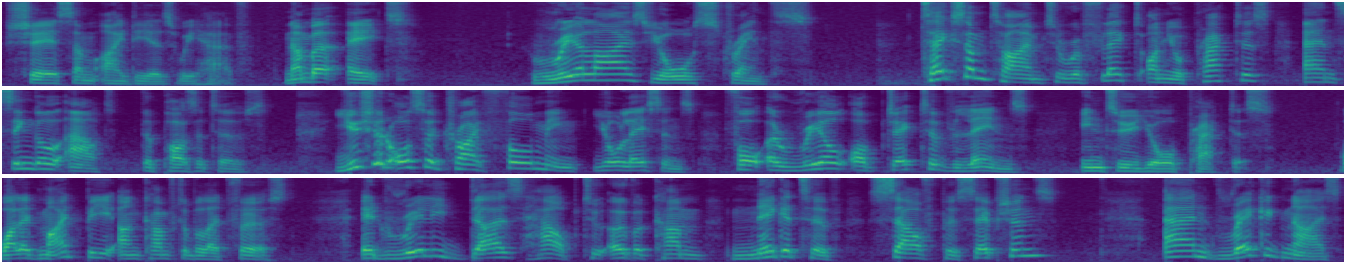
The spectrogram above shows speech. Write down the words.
share some ideas we have. Number eight, realize your strengths. Take some time to reflect on your practice and single out the positives. You should also try filming your lessons for a real objective lens into your practice. While it might be uncomfortable at first, it really does help to overcome negative self perceptions and recognize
